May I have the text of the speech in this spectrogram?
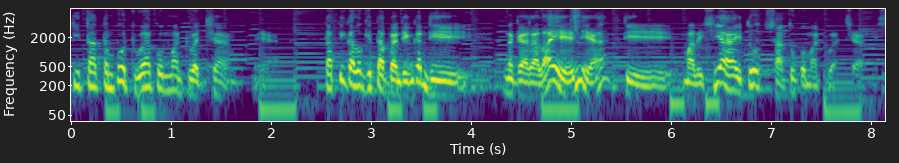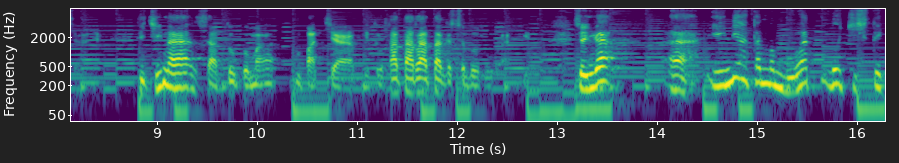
kita tempuh 2,2 jam ya. Tapi kalau kita bandingkan di negara lain ya di Malaysia itu 1,2 jam misalnya. Di Cina 1,4 jam itu rata-rata keseluruhan gitu. Sehingga ah, ini akan membuat logistik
